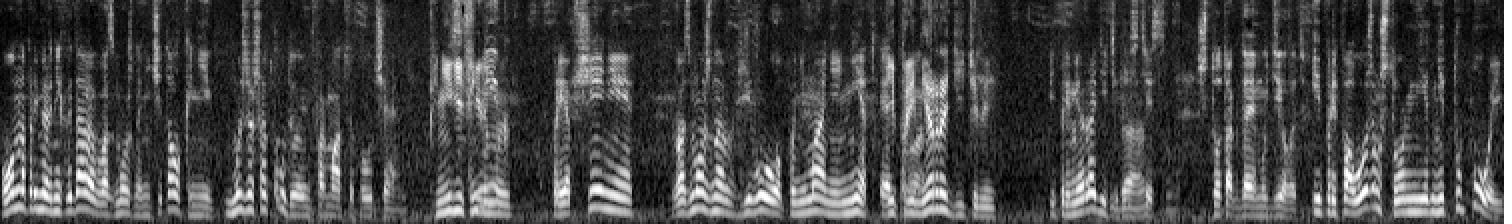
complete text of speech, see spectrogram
Он, например, никогда, возможно, не читал книг. Мы же откуда информацию получаем? Книги, Из книг, фильмы При общении, возможно, в его понимании нет этого. и пример родителей. И пример родителей, Да. естественно. Что тогда ему делать? И предположим, что он не, не тупой.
